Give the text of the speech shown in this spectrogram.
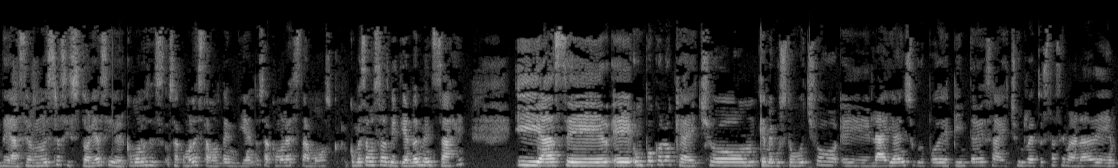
de, hacer nuestras historias y ver cómo nos, o sea, cómo la estamos vendiendo, o sea, cómo la estamos, cómo estamos transmitiendo el mensaje y hacer eh, un poco lo que ha hecho, que me gustó mucho, eh, Laia en su grupo de Pinterest ha hecho un reto esta semana de,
